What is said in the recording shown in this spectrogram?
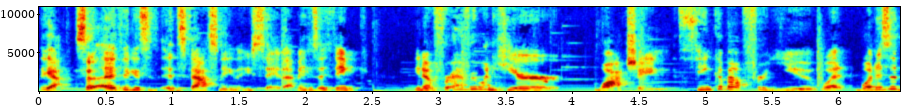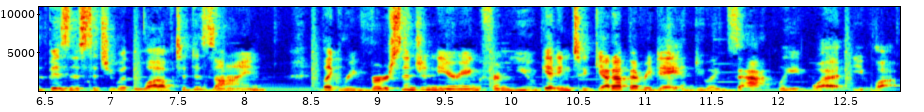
yeah. So I think it's, it's fascinating that you say that because I think, you know, for everyone here, watching think about for you what what is a business that you would love to design like reverse engineering from you getting to get up every day and do exactly what you love.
